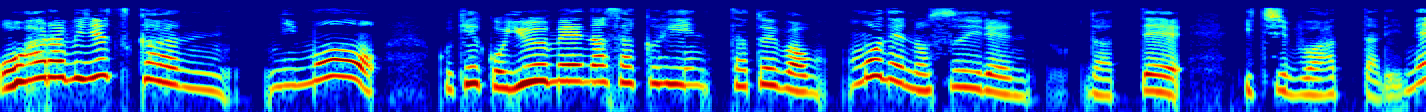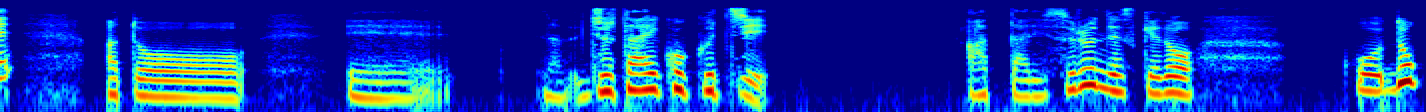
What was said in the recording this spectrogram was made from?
大原美術館にも、結構有名な作品、例えば、モネの睡蓮だって一部あったりね。あと、えー、なんだ、受胎告知あったりするんですけど、こう、ど、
